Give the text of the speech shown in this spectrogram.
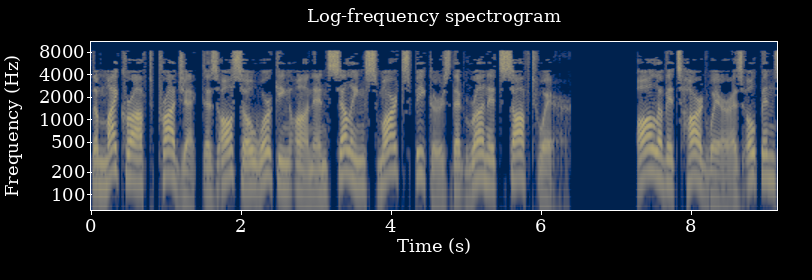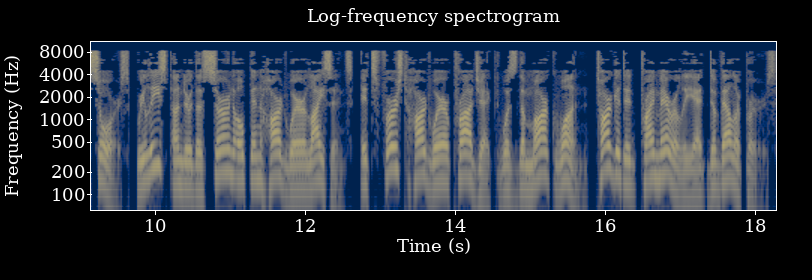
The Mycroft project is also working on and selling smart speakers that run its software. All of its hardware is open source, released under the CERN Open Hardware license. Its first hardware project was the Mark I, targeted primarily at developers.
